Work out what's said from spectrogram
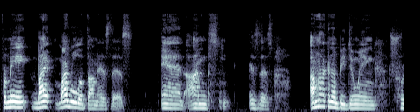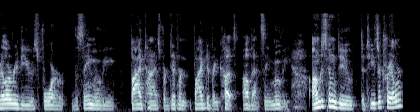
for me, my my rule of thumb is this and I'm is this I'm not gonna be doing trailer reviews for the same movie five times for different five different cuts of that same movie. I'm just gonna do the teaser trailer,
